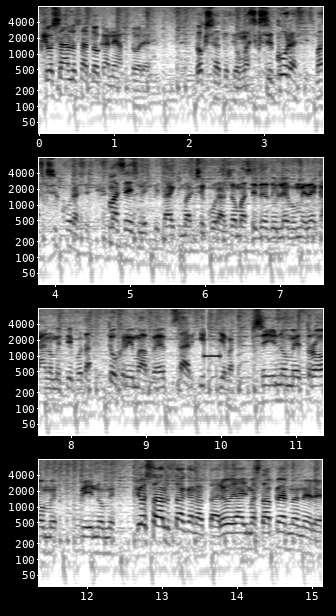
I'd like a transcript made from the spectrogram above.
Ποιος άλλος θα το έκανε αυτό ρε; Δόξα τω Θεώ, μας ξεκούρασες, μας ξεκούρασες. Μας έσμε σπιτάκι, μας ξεκουραζόμαστε, δεν δουλεύουμε, δεν κάνουμε τίποτα. Το χρήμα πέφτει στα αρχίδια μας. Ψήνουμε, τρώμε, πίνουμε. Ποιος άλλος τα έκανε αυτά ρε, οι άλλοι μας τα παίρνανε ρε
